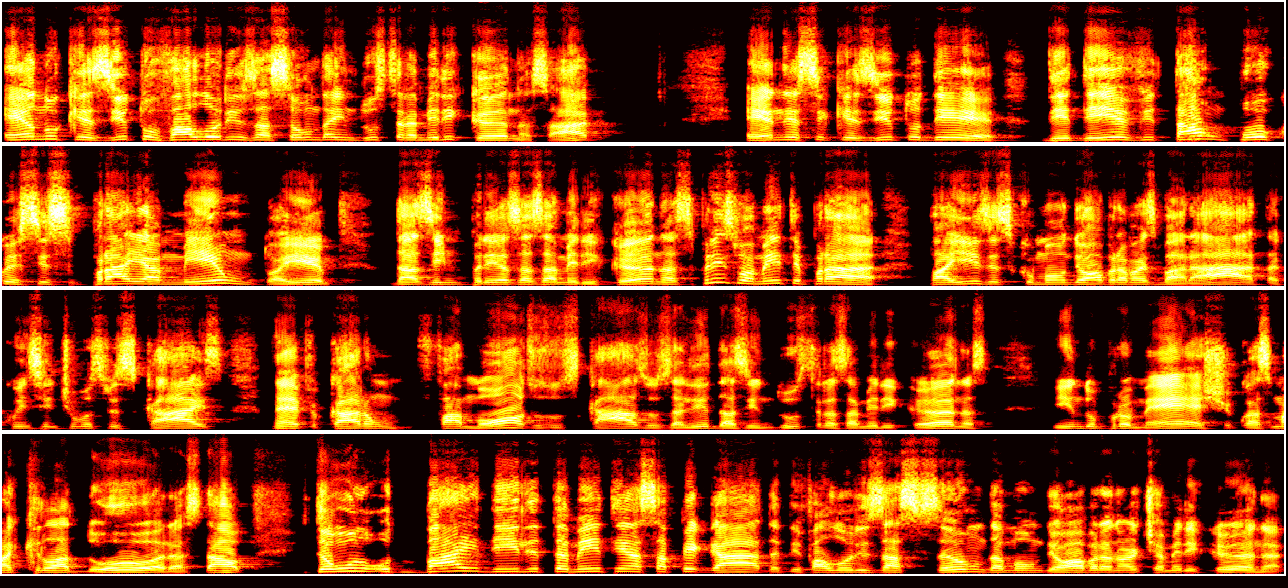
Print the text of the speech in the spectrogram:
é no quesito valorização da indústria americana, sabe? É nesse quesito de, de, de, evitar um pouco esse espraiamento aí das empresas americanas, principalmente para países com mão de obra mais barata, com incentivos fiscais, né? Ficaram famosos os casos ali das indústrias americanas indo para o México, as maquiladoras tal. Então o Biden ele também tem essa pegada de valorização da mão de obra norte-americana,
